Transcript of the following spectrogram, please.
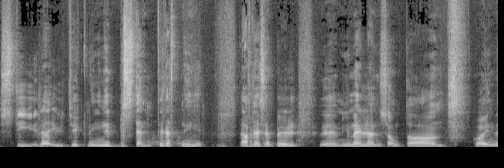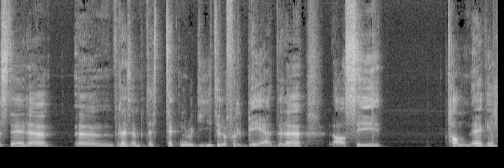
styre, utviklingen i bestemte retninger. Det er f.eks. Eh, mye mer lønnsomt å, å investere f.eks. teknologi til å forbedre la oss si, tannleger,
